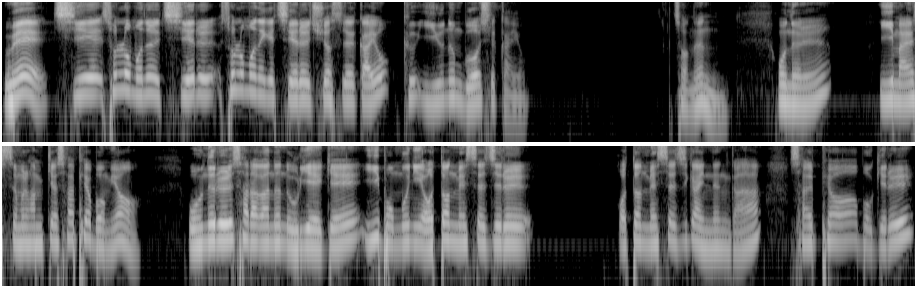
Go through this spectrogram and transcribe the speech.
왜 지혜 솔로몬을 지혜를 솔로몬에게 지혜를 주셨을까요? 그 이유는 무엇일까요? 저는 오늘 이 말씀을 함께 살펴보며 오늘을 살아가는 우리에게 이 본문이 어떤 메시지를 어떤 메시지가 있는가 살펴보기를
